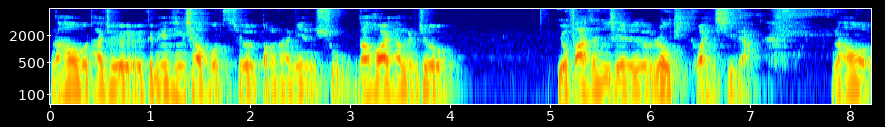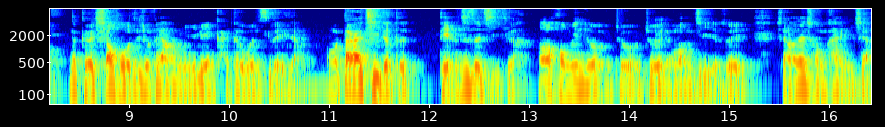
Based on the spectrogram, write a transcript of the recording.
然后他就有一个年轻小伙子，就帮他念书。然后后来他们就有发生一些肉体关系的。然后那个小伙子就非常迷恋凯特温斯莱这样。我大概记得的。点是这几个哦，后面就就就有点忘记了，所以想要再重看一下。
